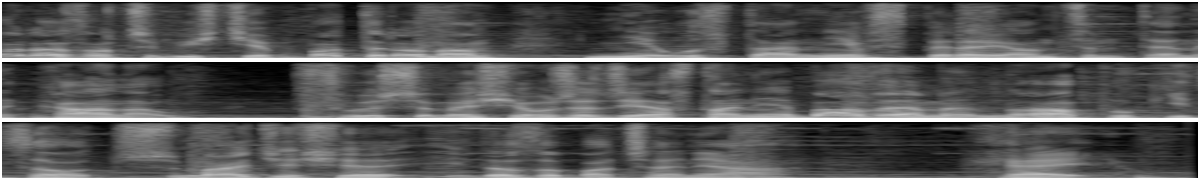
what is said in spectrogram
oraz oczywiście patronom nieustannie wspierającym ten kanał. Słyszymy się rzecz jasna niebawem, no a póki co trzymajcie się i do zobaczenia. Hej!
